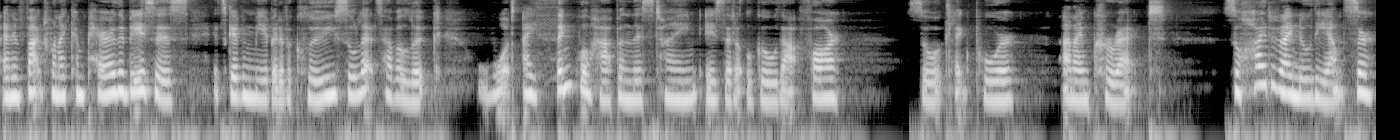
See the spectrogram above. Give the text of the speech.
And in fact, when I compare the bases, it's giving me a bit of a clue. So let's have a look. What I think will happen this time is that it'll go that far. So I'll click pour and I'm correct. So how did I know the answer?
